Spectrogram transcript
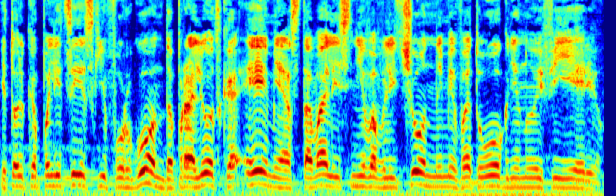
и только полицейский фургон да пролетка Эми оставались невовлеченными в эту огненную феерию.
